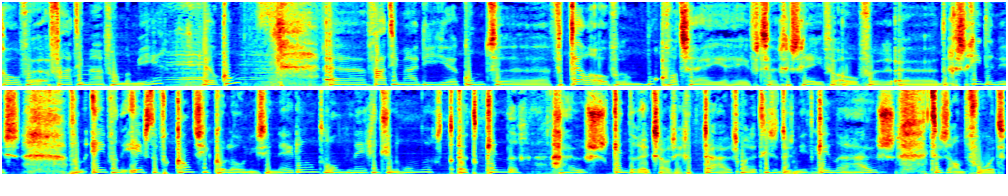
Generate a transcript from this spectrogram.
aangeschoven Fatima van der Meer. Welkom. Uh, Fatima die uh, komt uh, vertellen over een boek wat zij heeft geschreven over de geschiedenis van een van de eerste vakantiekolonies in Nederland rond 1900. Het kinderhuis, kinder, ik zou zeggen thuis, maar dat is het dus niet, kinderhuis te Zandvoort.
